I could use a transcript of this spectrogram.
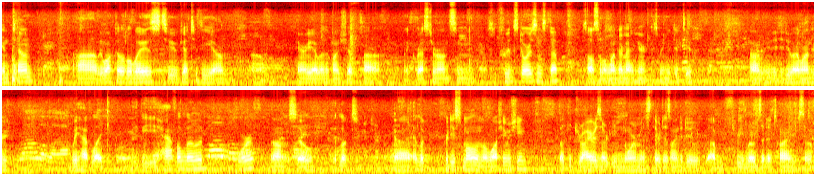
in town. Uh, we walked a little ways to get to the um, um, area with a bunch of uh, like restaurants and food stores and stuff. There's also a laundromat here because we needed to um, we needed to do our laundry. We have like maybe half a load worth, um, so it looked uh, it looked pretty small in the washing machine, but the dryers are enormous. They're designed to do um, three loads at a time, so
